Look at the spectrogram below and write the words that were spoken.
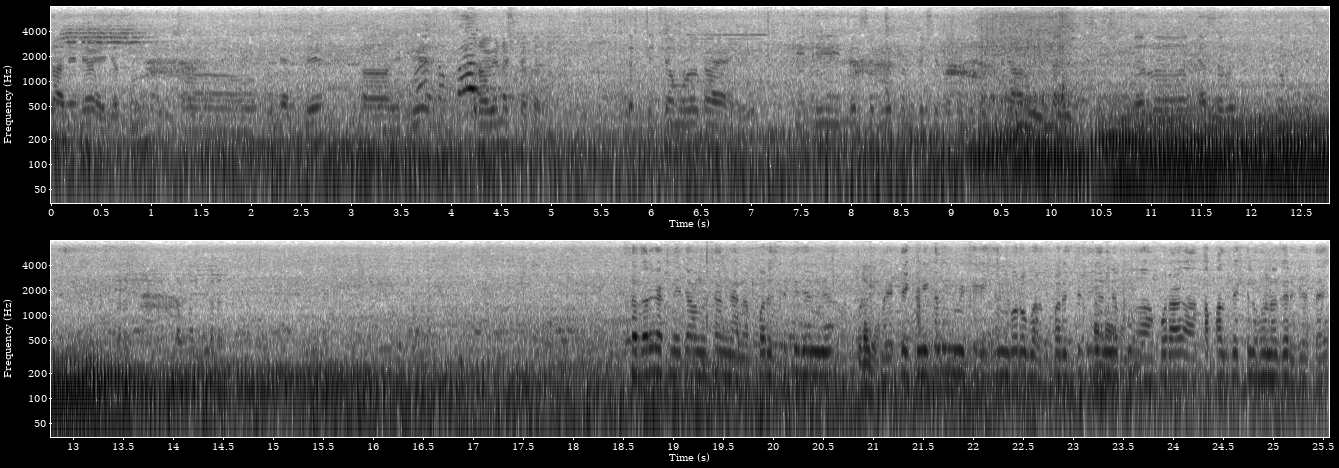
झालेल्या ह्याच्यातून ज्यातून पुण्यातले हे पुरावे नष्ट करणे. तर त्याच्यामुळं काय आहे की ते इतर सगळे पण त्या शेतामध्ये आरोपी आरोप तर अं, ह्या सर्व गोष्टी तपास करत सदर घटनेच्या अनुषंगानं परिस्थितीजन्य म्हणजे टेक्निकल इन्व्हेस्टिगेशन बरोबर परिस्थितीजन्य पुरा तपास देखील होणं गरजेचं आहे.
